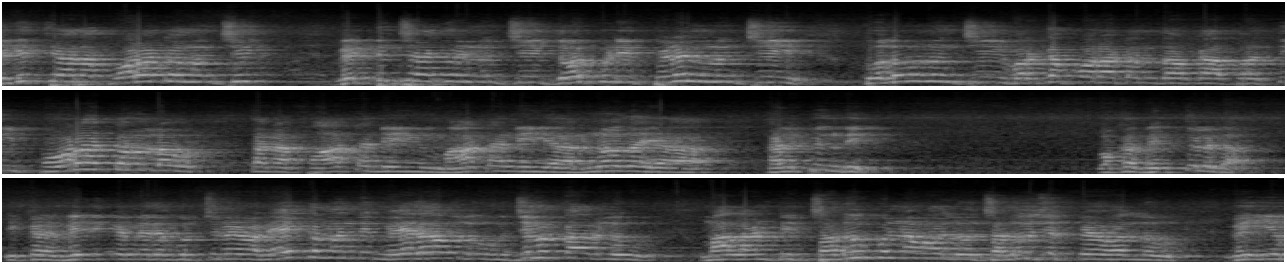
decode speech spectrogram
జగిత్యాల పోరాటం నుంచి వెట్టి చాకరి నుంచి దోపిడీ పిడల నుంచి కులం నుంచి వర్గ పోరాటం దాకా ప్రతి పోరాటంలో తన పాటని మాటని అరుణోదయ కలిపింది. ఒక వ్యక్తులుగా ఇక్కడ వేదిక మీద కూర్చునే అనేక మంది మేధావులు ఉద్యమకారులు మా లాంటి చదువుకున్న వాళ్ళు చదువు చెప్పే వాళ్ళు వెయ్యి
